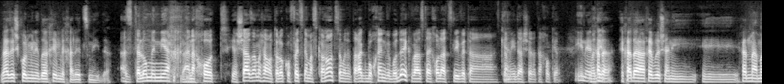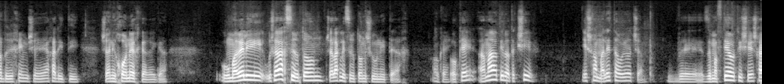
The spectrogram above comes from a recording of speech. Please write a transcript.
ואז יש כל מיני דרכים לחלץ מידע. אז אתה לא מניח הנחות ישר, זה מה שאמרת, אתה לא קופץ למסקנות, זאת אומרת, אתה רק בוחן ובודק, ואז אתה יכול להצליב את ה- את כן. המידע שאתה חוקר. הנה, אחד, מדהים. אחד החבר'ה שאני, אה, אחד מהמדריכים שיחד איתי, שאני חונך כרגע, הוא מראה לי, הוא שלח סרטון, שלח לי סרטון שהוא ניתח, אוקיי. אוקיי? אמרתי לו, תקשיב, יש לך מלא טעויות שם, וזה מפתיע אותי שיש לך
